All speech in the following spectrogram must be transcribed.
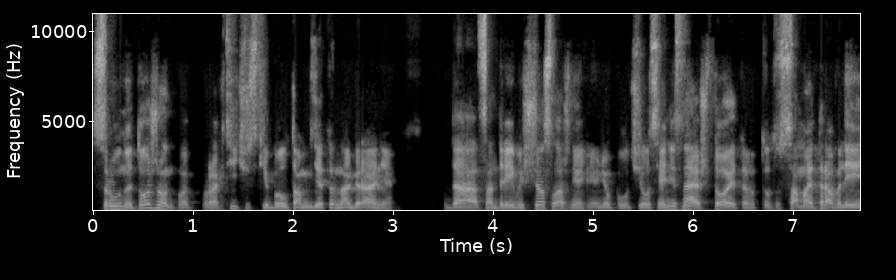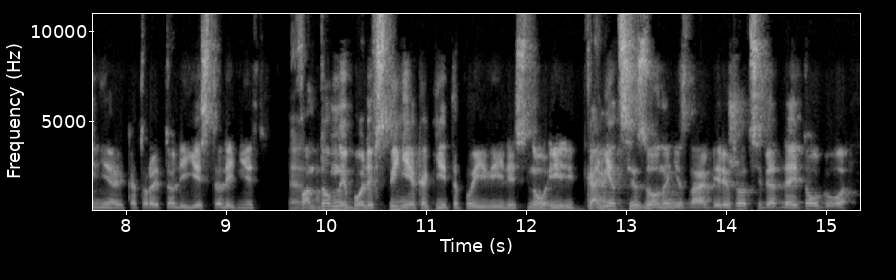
С Руны тоже он практически был там где-то на грани. Да, с Андреем еще сложнее у него получилось. Я не знаю, что это. Вот то самое отравление, которое то ли есть, то ли нет. Э, Фантомные боли в спине какие-то появились. Ну, и конец сезона, не знаю, бережет себя для итогового.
